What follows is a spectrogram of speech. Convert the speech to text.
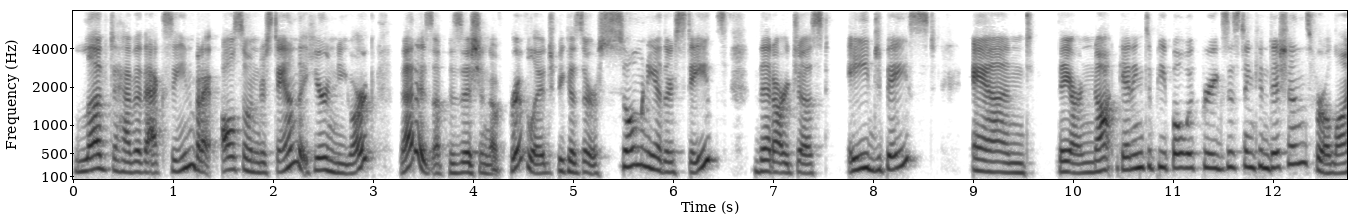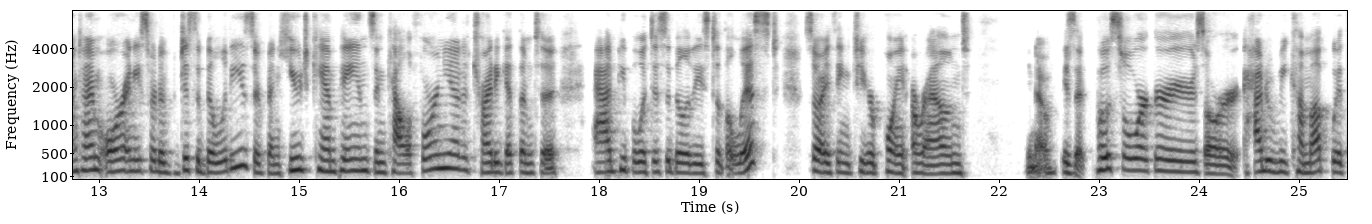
love to have a vaccine, but I also understand that here in New York, that is a position of privilege because there are so many other states that are just age based and they are not getting to people with pre existing conditions for a long time or any sort of disabilities. There have been huge campaigns in California to try to get them to add people with disabilities to the list. So I think to your point around, you know, is it postal workers or how do we come up with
